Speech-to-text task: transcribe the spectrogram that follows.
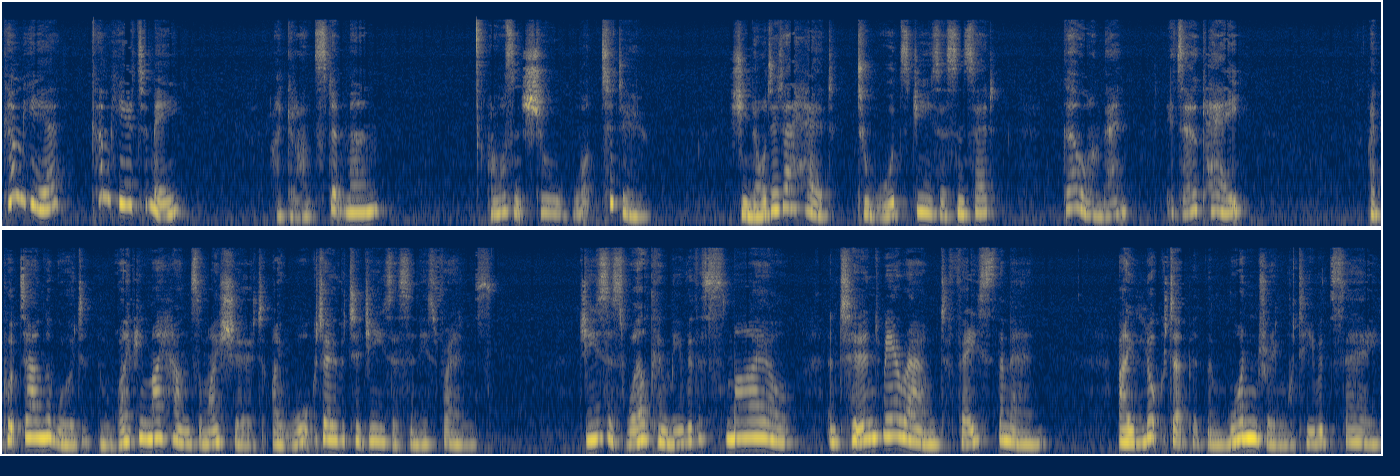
come here, come here to me. I glanced at Mum. I wasn't sure what to do. She nodded her head towards Jesus and said, Go on then, it's okay. I put down the wood and wiping my hands on my shirt, I walked over to Jesus and his friends. Jesus welcomed me with a smile and turned me around to face the men. I looked up at them, wondering what he would say.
